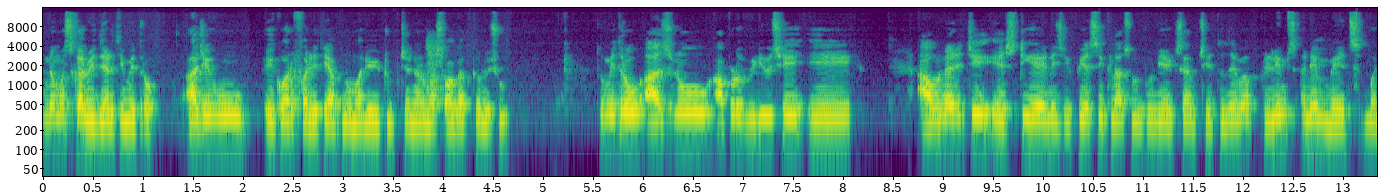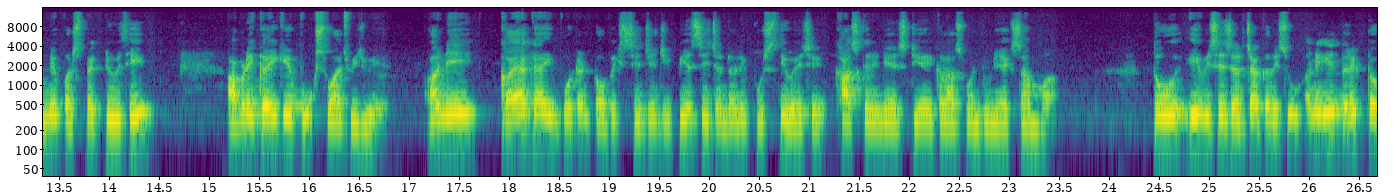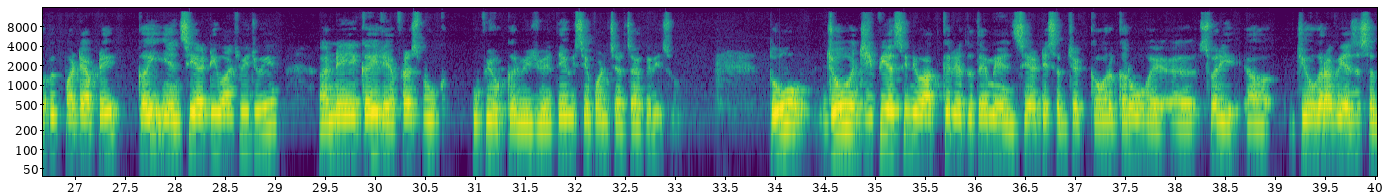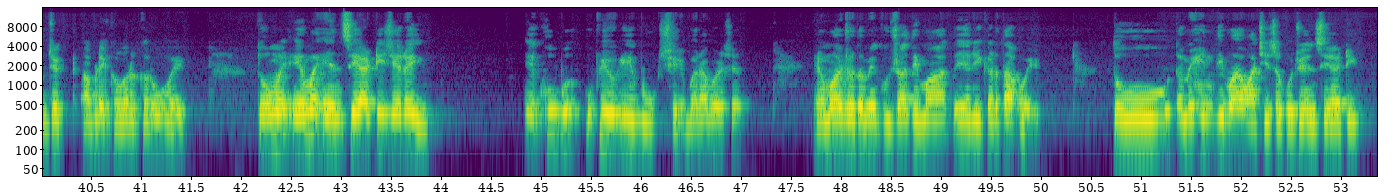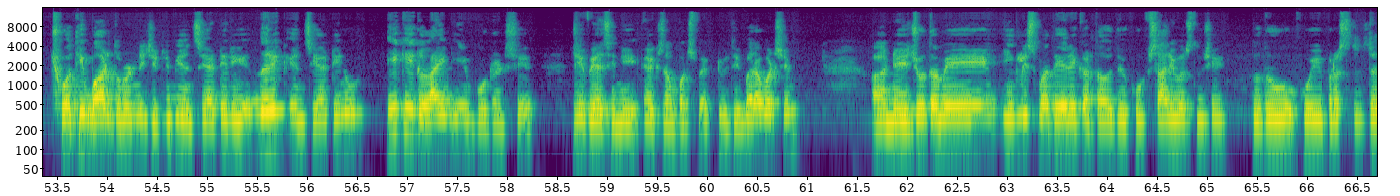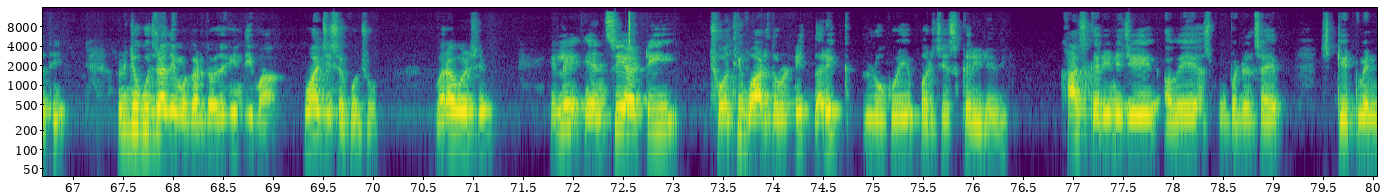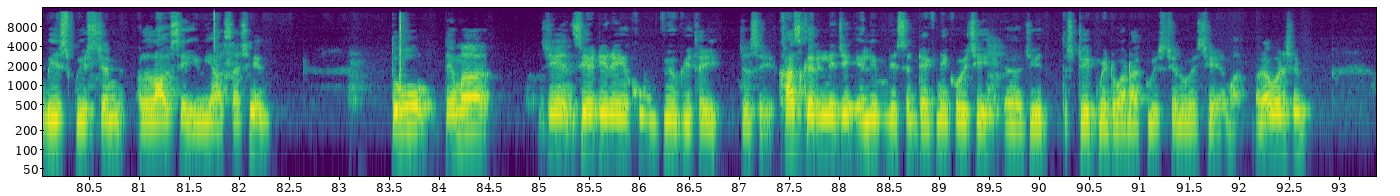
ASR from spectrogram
નમસ્કાર વિદ્યાર્થી મિત્રો. આજે હું એકવાર ફરીથી આપનું મારી યુટ્યુબ ચેનલમાં સ્વાગત કરું છું. તો મિત્રો, આજનો આપણો વીડિયો છે એ આવનારી જે એસટીએ અને જીપીએસસી ક્લાસ વન ટુની એક્ઝામ છે, તો તેમાં પ્રિલિમ્સ અને મેથ્સ બંને પર્સપેક્ટિવથી આપણે કઈ કઈ બુક્સ વાંચવી જોઈએ અને કયા કયા ઇમ્પોર્ટન્ટ ટોપિક્સ છે જે જીપીએસસી જનરલી પૂછતી હોય છે, ખાસ કરીને એસટીઆઈ ક્લાસ વન ટુની એક્ઝામમાં તો એ વિશે ચર્ચા કરીશું અને એ દરેક ટોપિક માટે આપણે કઈ એનસીઆરટી વાંચવી જોઈએ અને કઈ રેફરન્સ બુક ઉપયોગ કરવી જોઈએ તે વિશે પણ ચર્ચા કરીશું. તો જો જીપીએસસીની વાત કરીએ તો તેમાં એનસીઆરટી સબ્જેક્ટ કવર કરવો હોય sorry geography as a subject આપણે કવર કરવું હોય, તો એમાં એનસીઆરટી જે રહી, એ ખૂબ ઉપયોગી બુક છે, બરાબર છે? એમાં જો તમે ગુજરાતીમાં તૈયારી કરતા હોય, તો તમે હિન્દીમાં વાંચી શકો છો એનસીઆરટી છ થી બાર ધોરણની જેટલી બી એનસીઆરટી રહી, દરેક એનસીઆરટીનું એક એક લાઇન ઇમ્પોર્ટન્ટ છે. જીપીએસસીની એક્ઝામ પર્સપેક્ટિવથી બરાબર છે? અને જો તમે ઇંગ્લિશમાં તૈયારી કરતા હોય તો એ ખૂબ સારી વસ્તુ છે. તો તો કોઈ પ્રશ્ન જ નથી. અને જો ગુજરાતીમાં કરતા હોય તો હિન્દીમાં વાંચી શકો છો. બરાબર છે? એટલે એનસીઆરટી છ થી બાર ધોરણની દરેક લોકોએ પરચેસ કરી લેવી. ખાસ કરીને જે હવે હસમુખ પટેલ સાહેબ સ્ટેટમેન્ટ બેઝ ક્વેશ્ચન લાવશે એવી આશા છે. તો તેમાં જે એનસીઆરટી રહે એ ખૂબ ઉપયોગી થઈ જશે. ખાસ કરીને જે એલિમિનેશન ટેકનિક હોય છે જે સ્ટેટમેન્ટવાળા ક્વેશ્ચન હોય છે એમાં. બરાબર છે?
